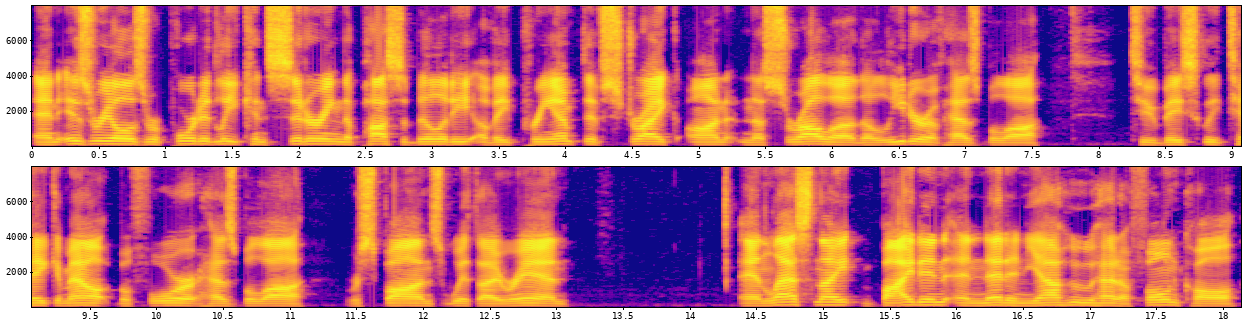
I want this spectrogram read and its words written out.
And Israel is reportedly considering the possibility of a preemptive strike on Nasrallah, the leader of Hezbollah, to basically take him out before Hezbollah responds with Iran. And last night, Biden and Netanyahu had a phone call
